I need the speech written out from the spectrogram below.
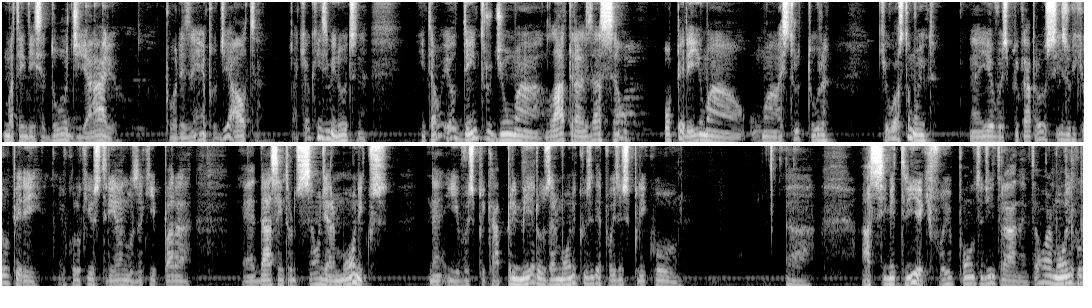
numa tendência do diário, por exemplo, de alta. Aqui é o 15 minutos, né? Então, eu dentro de uma lateralização, operei uma, uma estrutura que eu gosto muito. Né? E eu vou explicar para vocês o que, que eu operei. Eu coloquei os triângulos aqui para é, dar essa introdução de harmônicos né? E eu vou explicar primeiro os harmônicos e depois eu explico a, a simetria, que foi o ponto de entrada. Então, o harmônico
